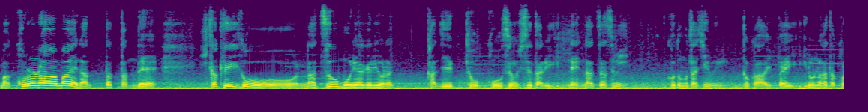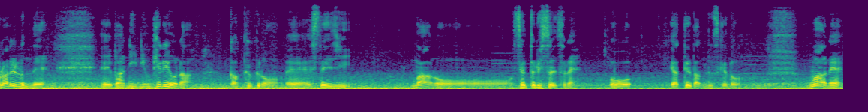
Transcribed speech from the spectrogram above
まあ、コロナ前だったんで比較的こう夏を盛り上げるような感じで構成をしてたりね夏休み子供たちとかいっぱいいろんな方来られるんで、えー、万人に受けるような楽曲の、えー、ステージまああのセットリストですねをやってたんですけど。まあね。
